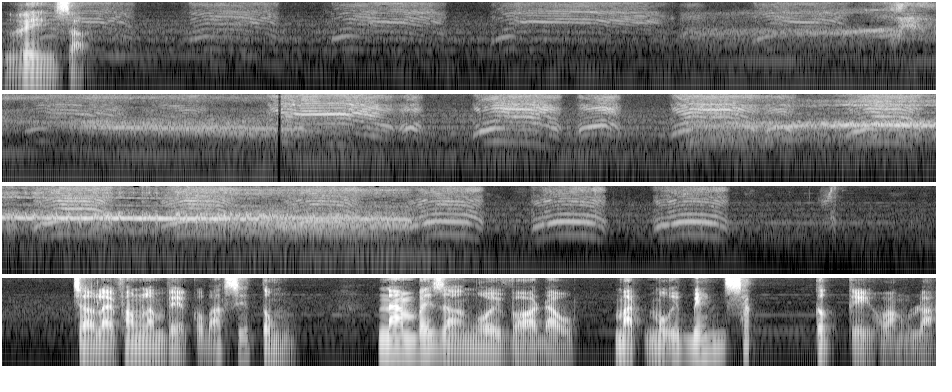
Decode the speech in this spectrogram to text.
Ghê sợ Trở lại phòng làm việc của bác sĩ Tùng. Nam bấy giờ ngồi vò đầu Mặt mũi biến sắc Cực kỳ hoảng loạn.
